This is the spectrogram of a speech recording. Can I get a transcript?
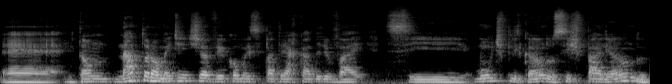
É, então, naturalmente, a gente já vê como esse patriarcado ele vai se multiplicando, se espalhando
